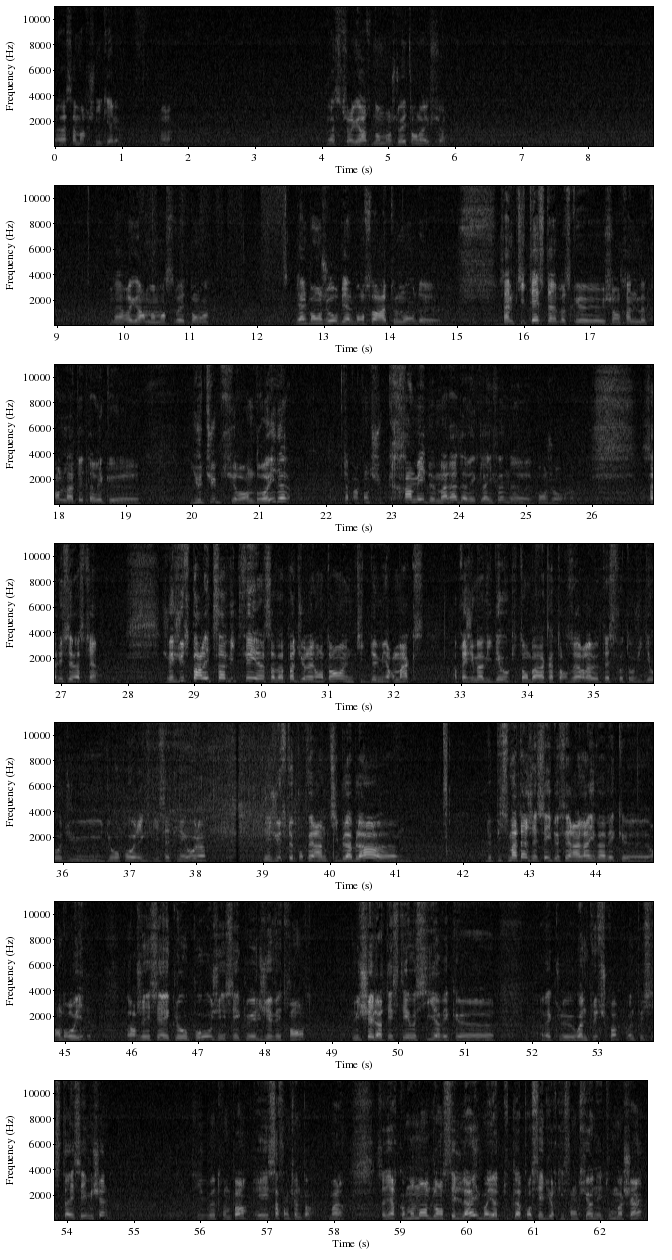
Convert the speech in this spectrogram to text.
Là, ça marche nickel. Voilà. Là, si tu regardes, normalement, je dois être en live, tu vois. Ben, regarde, normalement, ça doit être bon. Hein. Bien le bonjour, bien le bonsoir à tout le monde. Euh, C'est un petit test, hein, parce que je suis en train de me prendre la tête avec euh, YouTube sur Android. Putain, par contre, je suis cramé de malade avec l'iPhone. euh, bonjour. Salut Sébastien. Je vais juste parler de ça vite fait, hein, ça va pas durer longtemps, une petite demi-heure max. Après j'ai ma vidéo qui tombe à 14h, là, le test photo vidéo du, du Oppo RX17 Neo. Là. Mais juste pour faire un petit blabla, euh, depuis ce matin j'essaye de faire un live avec euh, Android. Alors j'ai essayé avec le Oppo, j'ai essayé avec le LG V30. Michel a testé aussi avec, euh, avec le OnePlus je crois. OnePlus 6, t'as essayé Michel? Si je ne me trompe pas, et ça fonctionne pas. Voilà. C'est-à-dire qu'au moment de lancer le live, moi, il y a toute la procédure qui fonctionne et tout, machin.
